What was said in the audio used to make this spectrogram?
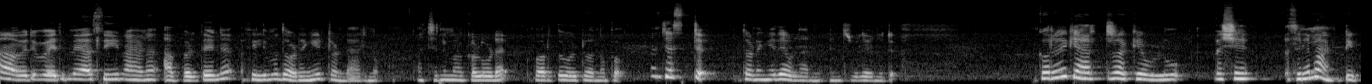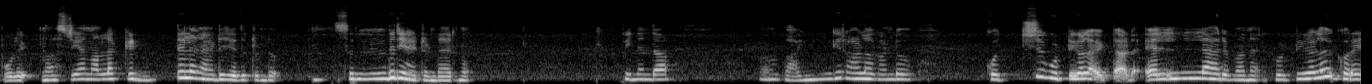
അവർ വരുന്ന ആ സീനാണ് അപ്പോഴത്തേന് ഫിലിം തുടങ്ങിയിട്ടുണ്ടായിരുന്നു. അച്ഛനും മക്കളൂടെ പുറത്ത് പോയിട്ട് വന്നപ്പോൾ. ജസ്റ്റ് തുടങ്ങിയതേ ഉള്ളായിരുന്നു ഇന്റർവ്യൂ കഴിഞ്ഞിട്ട്. കുറേ ക്യാരക്ടറൊക്കെ ഉള്ളൂ. പക്ഷേ സിനിമ അടിപൊളി. നസ്രിയ നല്ല കിഡിലനായിട്ട് ചെയ്തിട്ടുണ്ട്. സുന്ദരിയായിട്ടുണ്ടായിരുന്നു. പിന്നെന്താ? ഭയങ്കര ആളാ കണ്ടോ? കൊച്ചു കുട്ടികളായിട്ടാണ് എല്ലാവരും വന്നത് കുട്ടികൾ കുറേ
